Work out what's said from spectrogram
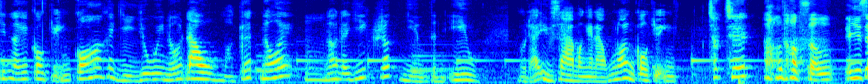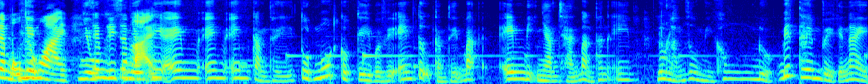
chính là cái câu chuyện có cái gì vui nữa đâu mà kết nối. Nó đã giết rất nhiều tình yêu. Rồi đã yêu xa mà ngày nào cũng nói một câu chuyện chắc chết. Thật sự như xem bộ phim hoài nhiều, xem đi xem nhiều lại. khi em em em cảm thấy tụt mút cực kỳ bởi vì em tự cảm thấy bạn em bị nhàm chán bản thân em. Lâu lắm rồi mình không được biết thêm về cái này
